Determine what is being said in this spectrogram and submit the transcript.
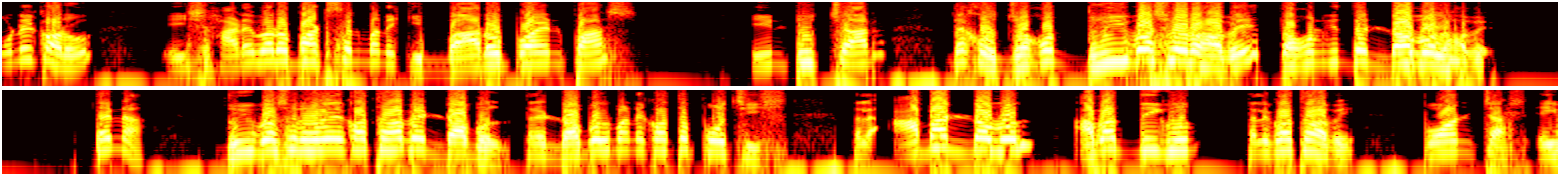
মনে করো, এই সাড়ে বারো পার্সেন্ট মানে কি? বারো পয়েন্ট পাঁচ ইন্টু চার। দেখো, যখন দুই বছর হবে, তখন কিন্তু ডবল হবে। তাই না? দুই বছর হলে কত হবে? ডবল তাহলে ডবল মানে কত? পঁচিশ। তাহলে আবার ডবল আবার দ্বিগুণ। তাহলে কত হবে? পঞ্চাশ। এই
